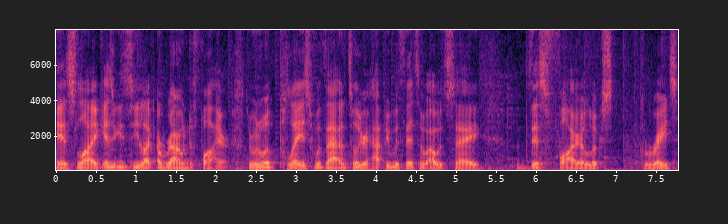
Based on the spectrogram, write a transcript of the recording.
is like, as you can see, like around the fire. So we're gonna place with that until you're happy with it. So I would say this fire looks great.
